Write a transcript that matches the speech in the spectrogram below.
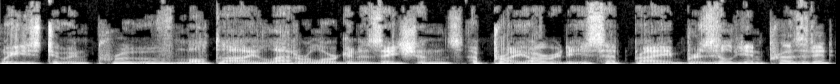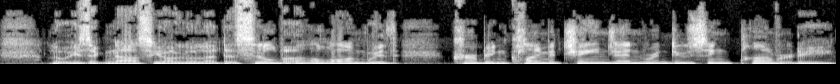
ways to improve multilateral organizations, a priority set by Brazilian President Luiz Inácio Lula da Silva, along with curbing climate change and reducing poverty.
